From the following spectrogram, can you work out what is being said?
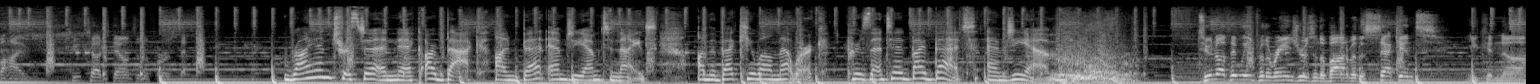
five, two touchdowns in the first half. Ryan, Trista, and Nick are back on BetMGM tonight on the BetQL network, presented by BetMGM. 2 nothing lead for the Rangers in the bottom of the second. You can, uh,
